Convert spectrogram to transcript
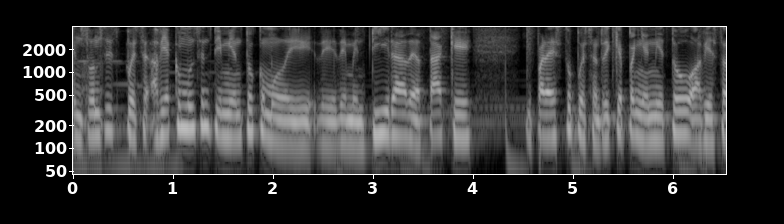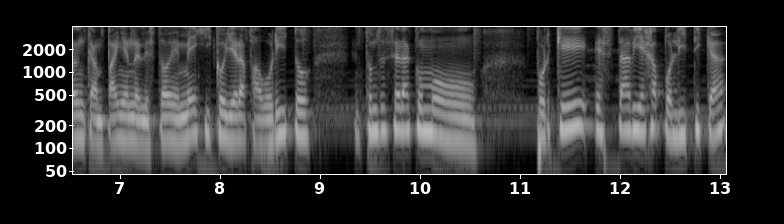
Entonces, pues había como un sentimiento como de, de, mentira, de ataque. Y para esto, pues Enrique Peña Nieto había estado en campaña en el Estado de México y era favorito. Entonces era como, ¿por qué esta vieja política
